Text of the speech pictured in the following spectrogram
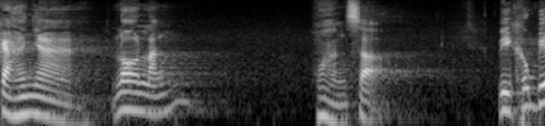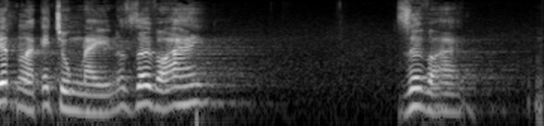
Cả nhà lo lắng hoảng sợ. Vì không biết là cái trùng này nó rơi vào ai. Rơi vào ai? Ừ,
